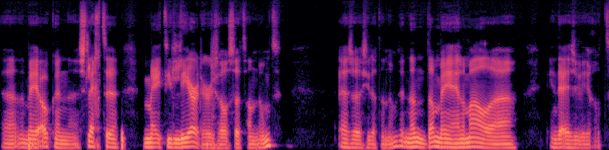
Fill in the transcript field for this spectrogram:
dan ben je ook een slechte methyleerder, zoals dat dan noemt. zoals je dat dan noemt. En dan, dan ben je helemaal in deze wereld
